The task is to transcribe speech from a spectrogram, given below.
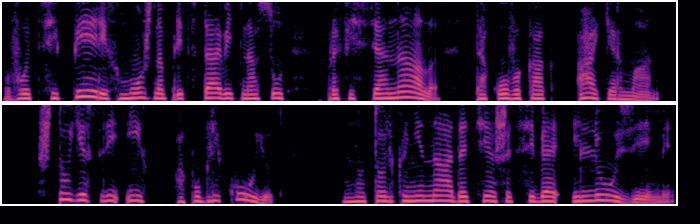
вот теперь их можно представить на суд профессионала, такого как Акерман. Что, если их опубликуют? Но только не надо тешить себя иллюзиями.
